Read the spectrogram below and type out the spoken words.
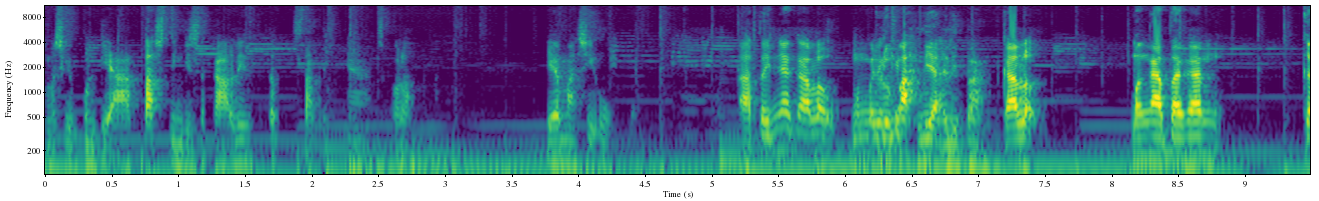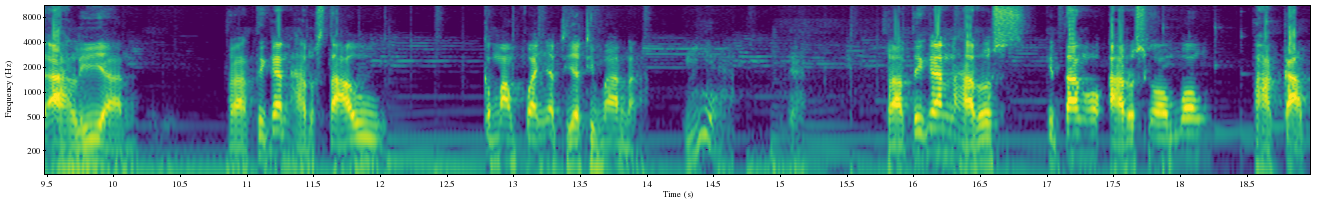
meskipun di atas tinggi sekali, tetap statusnya sekolah menengah. Dia masih umum. artinya kalau memiliki Belum ahli-ahli bang. kalau mengatakan keahlian berarti kan harus tahu kemampuannya dia di mana Iya. berarti kan harus kita ngo- harus ngomong bakat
